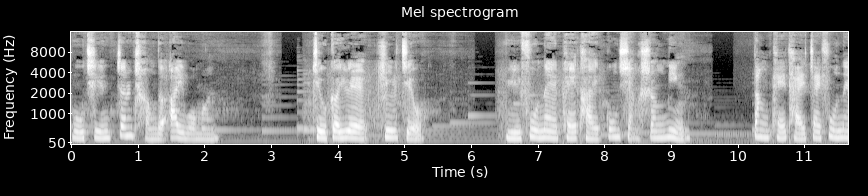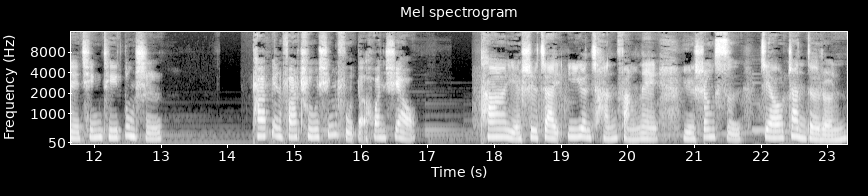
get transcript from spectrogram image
母亲真诚的爱我们。九个月之久，与腹内胚胎共享生命。当胚胎在腹内轻踢动时，他便发出幸福的欢笑。他也是在医院产房内与生死交战的人。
